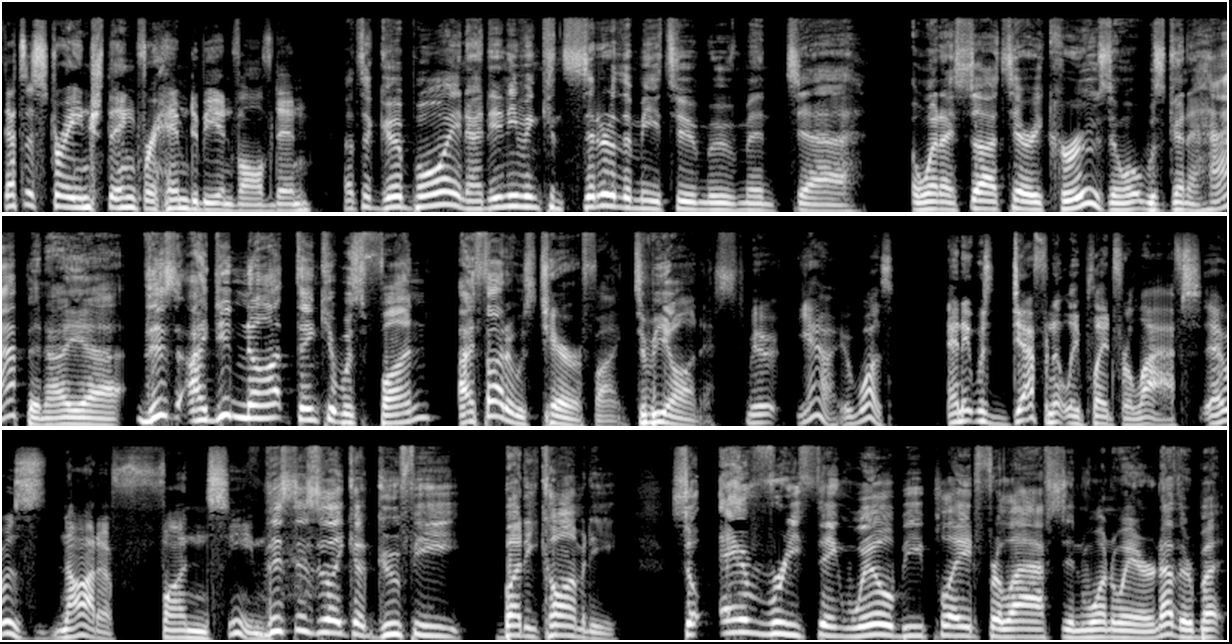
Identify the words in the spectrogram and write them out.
That's a strange thing for him to be involved in. That's a good point. I didn't even consider the Me Too movement uh, when I saw Terry Crews and what was going to happen. I uh, this I did not think it was fun. I thought it was terrifying, to be honest. Yeah, it was. And it was definitely played for laughs. It was not a fun scene. This is like a goofy buddy comedy, so everything will be played for laughs in one way or another. But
